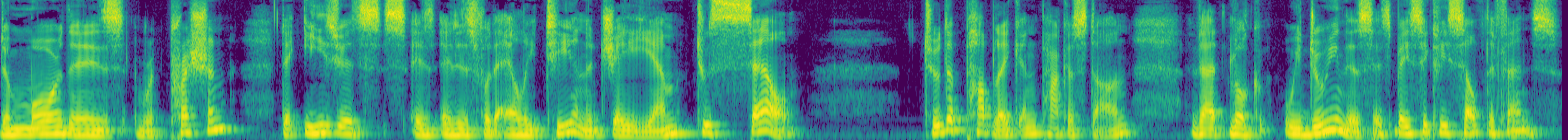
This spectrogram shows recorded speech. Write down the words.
The more there is repression, the easier it is for the LET and the JEM to sell to the public in Pakistan that, look, we're doing this. It's basically self defense.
